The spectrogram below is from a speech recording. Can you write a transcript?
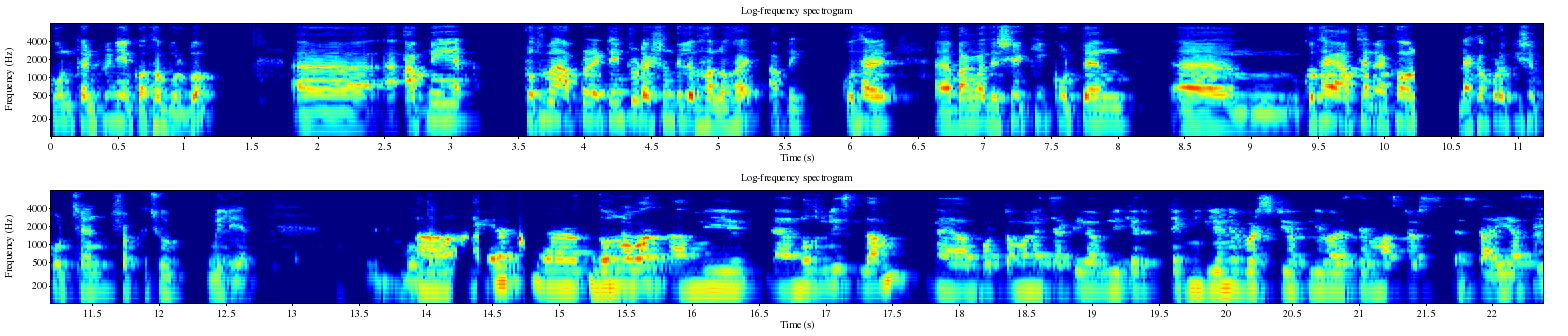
কোন কান্ট্রি নিয়ে কথা বলব। আপনি প্রথমে আপনার একটা ইন্ট্রোডাকশন দিলে ভালো হয়। আপনি কোথায় বাংলাদেশে কি করতেন কোথায় আছেন এখন? লেখাপড়া কিসে করছেন? সবকিছু মিলিয়ে ধন্যবাদ। আমি নজরুল ইসলাম বর্তমানে চাকরি পাবলিকের টেকনিক্যাল ইউনিভার্সিটি অফ লিভারেসে মাস্টার্স স্টাডি আছি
